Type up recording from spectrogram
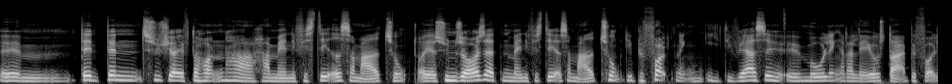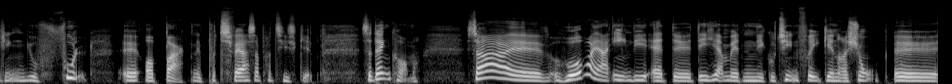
Øhm, den, den synes jeg efterhånden har, har manifesteret sig meget tungt, og jeg synes også, at den manifesterer sig meget tungt i befolkningen. I diverse øh, målinger, der laves, der er befolkningen jo fuld øh, opbakende på tværs af partiskæld. Så den kommer. Så øh, håber jeg egentlig, at øh, det her med den nikotinfri generation øh,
